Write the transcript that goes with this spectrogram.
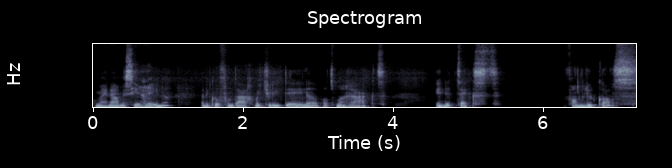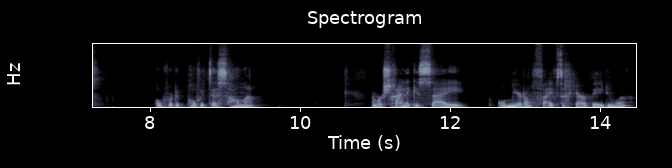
Mijn naam is Irene en ik wil vandaag met jullie delen wat me raakt in de tekst van Lucas over de profetes Hanna. En waarschijnlijk is zij al meer dan 50 jaar weduwe.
